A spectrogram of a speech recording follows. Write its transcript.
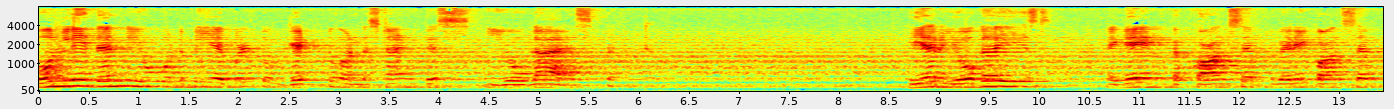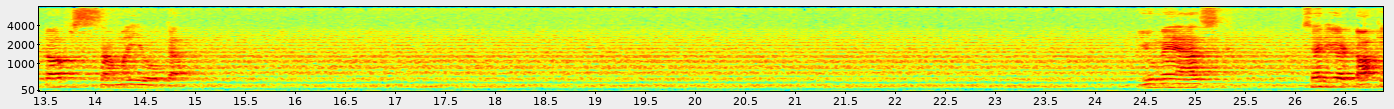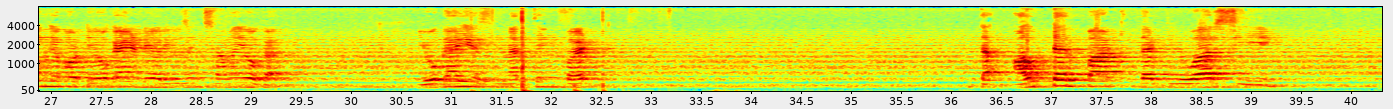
only then you would be able to get to understand this yoga aspect. Here, yoga is again the concept, very concept of sama yoga. You may ask, Sir, you are talking about yoga and you are using sama yoga. Yoga is nothing but the outer part that you are seeing.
